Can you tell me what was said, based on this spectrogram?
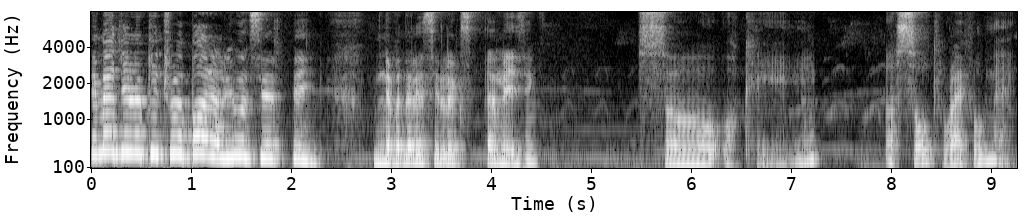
Imagine looking through a bottle, you won't see a thing. Nevertheless, it looks amazing. So, okay. Assault rifle mag.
